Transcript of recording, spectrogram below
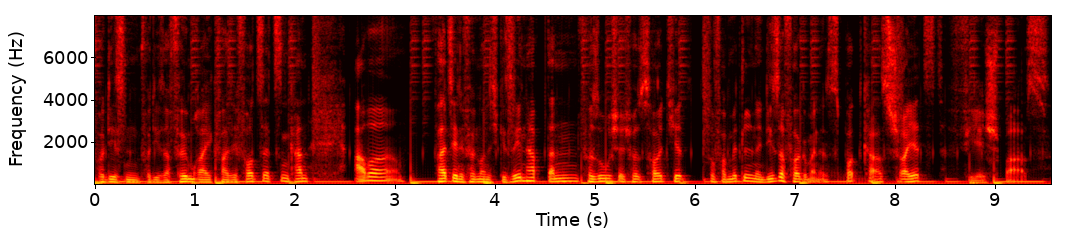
vor, diesen, vor dieser Filmreihe quasi fortsetzen kann. Aber falls ihr den Film noch nicht gesehen habt, dann versuche ich euch das heute hier zu vermitteln. In dieser Folge meines Podcasts Schrei jetzt viel Spaß.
